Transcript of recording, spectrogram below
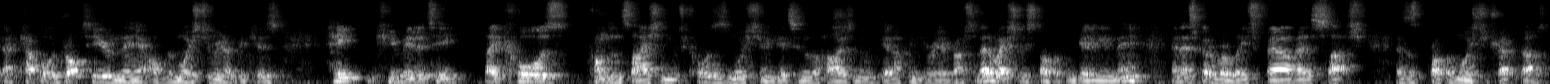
a couple of drops here and there of the moisture in it because heat, humidity, they cause condensation which causes moisture and gets into the hose and it will get up into your airbrush. So that'll actually stop it from getting in there and that's got a release valve as such as a proper moisture trap does.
